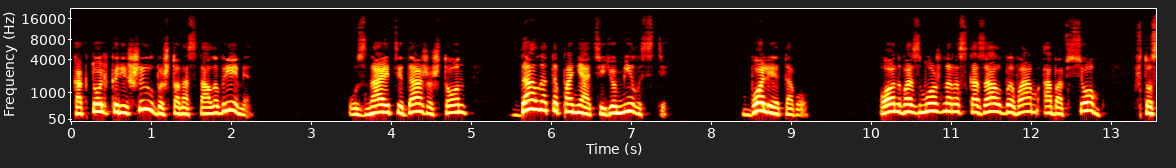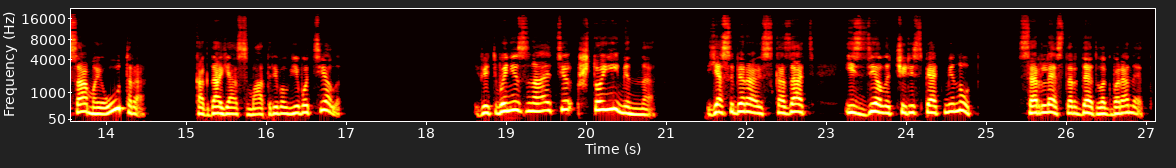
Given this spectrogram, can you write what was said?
как только решил бы, что настало время. Узнаете даже, что он дал это понять ее милости. Более того, он, возможно, рассказал бы вам обо всем в то самое утро, когда я осматривал его тело. Ведь вы не знаете, что именно я собираюсь сказать и сделать через пять минут, сэр Лестер Дедлок Баронет.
